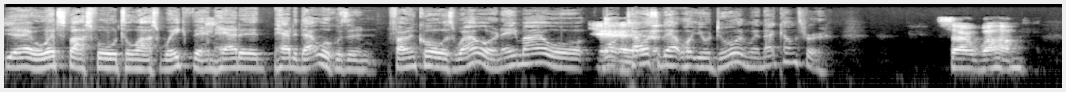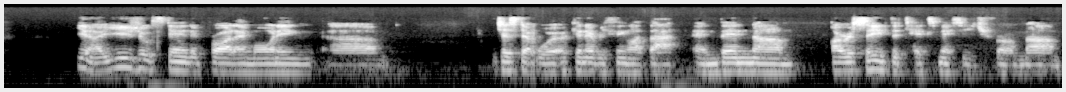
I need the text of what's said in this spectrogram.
Yeah, well, let's fast forward to last week. Then, how did how did that look? Was it a phone call as well, or an email, or what, tell us about what you were doing when that come through? So, um, you know, usual standard Friday morning, um, just at work and everything like that. And then um, I received a text message from um,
